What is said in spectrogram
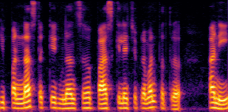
ही पन्नास टक्के गुणांसह पास केल्याचे प्रमाणपत्र आणि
